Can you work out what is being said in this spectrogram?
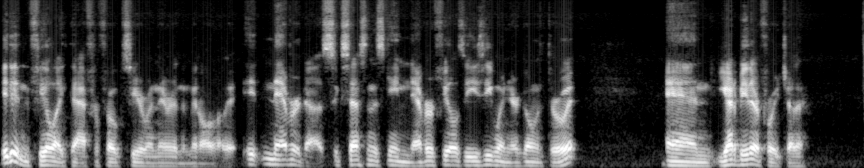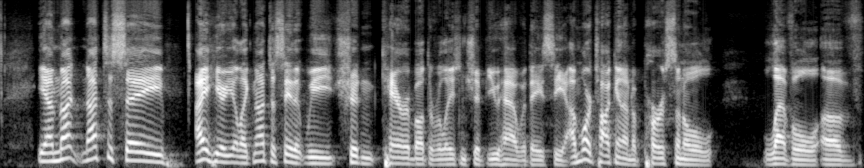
It didn't feel like that for folks here when they were in the middle of it. It never does. Success in this game never feels easy when you're going through it, and you got to be there for each other. Yeah, I'm not not to say I hear you. Like not to say that we shouldn't care about the relationship you have with AC. I'm more talking on a personal level of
